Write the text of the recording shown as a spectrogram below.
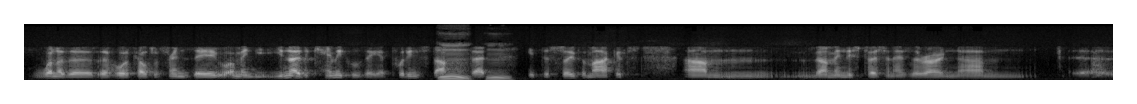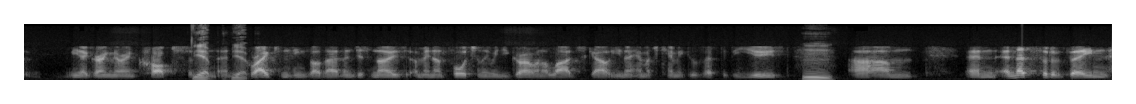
one of the, the horticulture friends there. I mean, you, you know the chemicals they get put in stuff Mm, that mm. hit the supermarkets. Um, I mean, this person has their own. Um, uh, you know, growing their own crops and, Yep, and yep. grapes and things like that, and just knows. I mean, unfortunately, when you grow on a large scale, you know how much chemicals have to be used, Mm. um, and and that's sort of been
